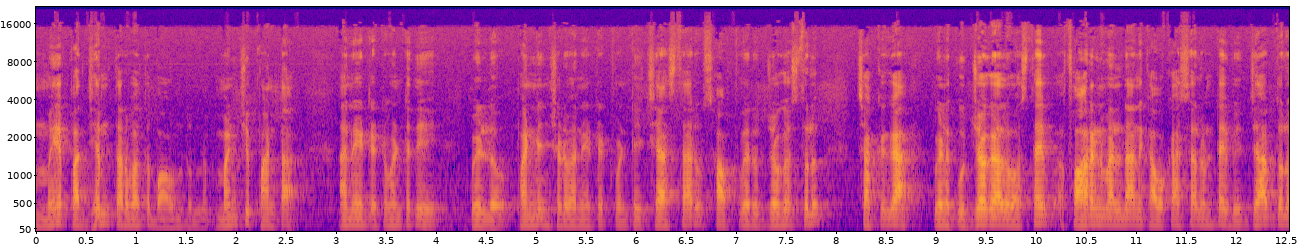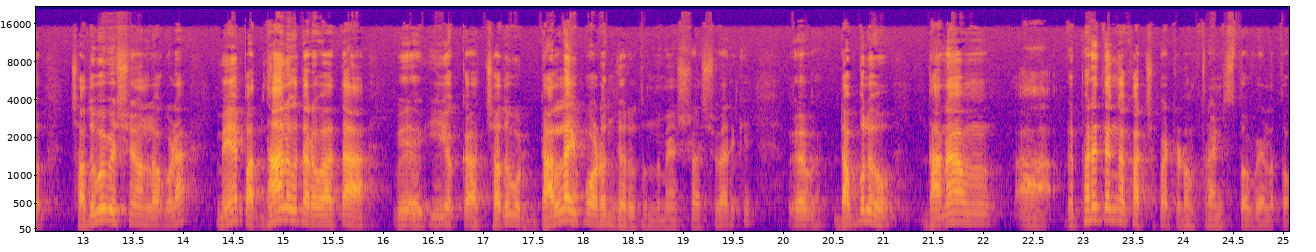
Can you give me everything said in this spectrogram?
మే పద్యం తర్వాత బాగుంటుంది. మంచి పంట. అనేటటువంటిది వీళ్ళు పండించడం అనేటటువంటి చేస్తారు. సాఫ్ట్వేర్ ఉద్యోగస్తులు చక్కగా వీళ్ళకు ఉద్యోగాలు వస్తాయి. ఫారెన్ వెళ్ళడానికి అవకాశాలు ఉంటాయి. విద్యార్థులు చదువు విషయంలో కూడా మే పద్నాలుగు తర్వాత ఈ యొక్క చదువు డల్ అయిపోవడం జరుగుతుంది మేషరాశి వారికి. డబ్బులు ధనం విపరీతంగా ఖర్చు పెట్టడం ఫ్రెండ్స్తో వీళ్ళతో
